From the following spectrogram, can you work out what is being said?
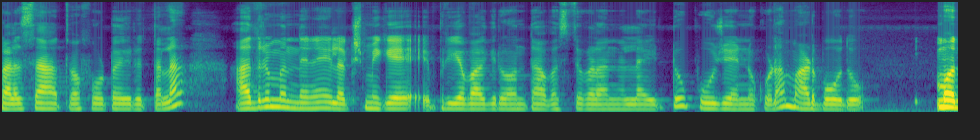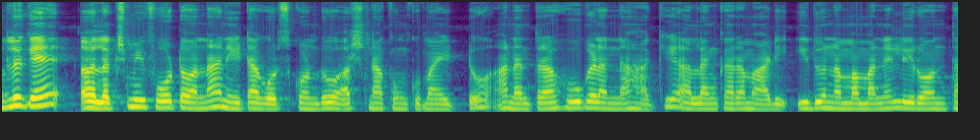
ಕಳಸ ಅಥವಾ ಫೋಟೋ ಇರುತ್ತಲ್ಲ, ಅದ್ರ ಮುಂದೆನೇ ಲಕ್ಷ್ಮಿಗೆ ಪ್ರಿಯವಾಗಿರುವಂಥ ವಸ್ತುಗಳನ್ನೆಲ್ಲ ಇಟ್ಟು ಪೂಜೆಯನ್ನು ಕೂಡ ಮಾಡ್ಬೋದು. ಮೊದಲಿಗೆ ಲಕ್ಷ್ಮಿ ಫೋಟೋವನ್ನು ನೀಟಾಗಿ ಒರೆಸ್ಕೊಂಡು ಅರ್ಶಿನ ಕುಂಕುಮ ಇಟ್ಟು, ಆನಂತರ ಹೂಗಳನ್ನು ಹಾಕಿ ಅಲಂಕಾರ ಮಾಡಿ. ಇದು ನಮ್ಮ ಮನೆಯಲ್ಲಿರುವಂಥ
